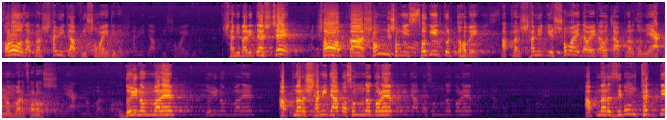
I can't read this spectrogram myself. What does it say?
ফরজ আপনার স্বামীকে আপনি সময় দিবেন। স্বামী বাড়িতে আসছে সব কাজ সঙ্গে সঙ্গে স্থগিত করতে হবে। আপনার স্বামীকে সময় দেওয়া, এটা হচ্ছে আপনার জন্য এক নম্বর ফরজ। দুই নম্বরে দুই নম্বরে আপনার স্বামী যা পছন্দ করে, আপনার জীবন থাকতে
